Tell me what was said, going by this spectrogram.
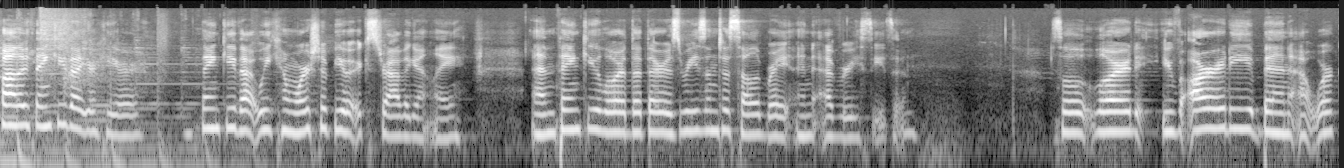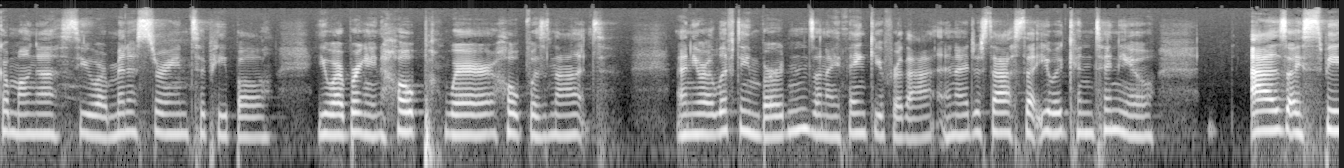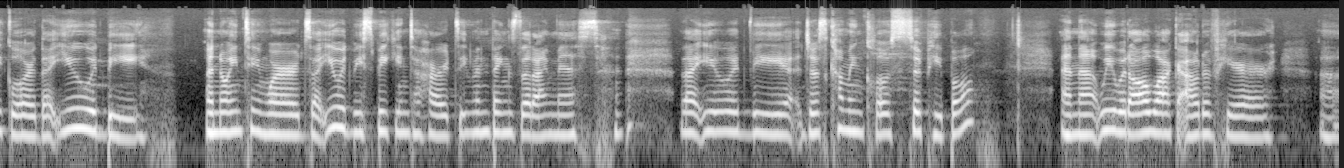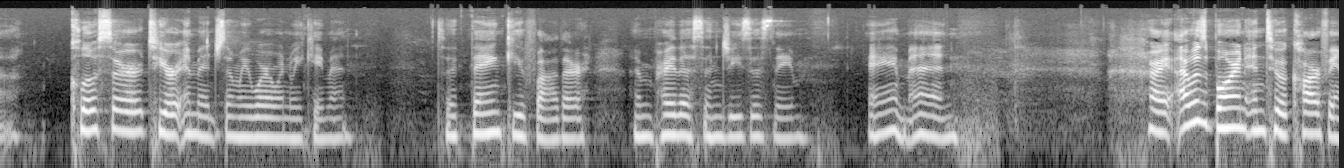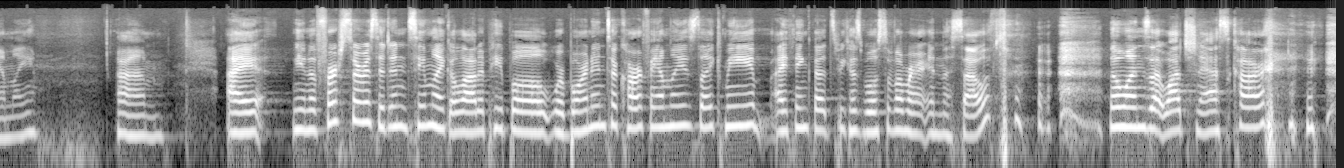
Father, thank you that you're here. Thank you that we can worship you extravagantly. And thank you, Lord, that there is reason to celebrate in every season. So, Lord, you've already been at work among us. You are ministering to people. You are bringing hope where hope was not. And you are lifting burdens, and I thank you for that. And I just ask that you would continue as I speak, Lord, that you would be anointing words, that you would be speaking to hearts, even things that I miss, that you would be just coming close to people, and that we would all walk out of here uh, closer to your image than we were when we came in. So thank you, Father, and pray this in Jesus' name. Amen. All right, I was born into a car family. Um, I you know, first service, it didn't seem like a lot of people were born into car families like me. I think that's because most of them are in the South, the ones that watch NASCAR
